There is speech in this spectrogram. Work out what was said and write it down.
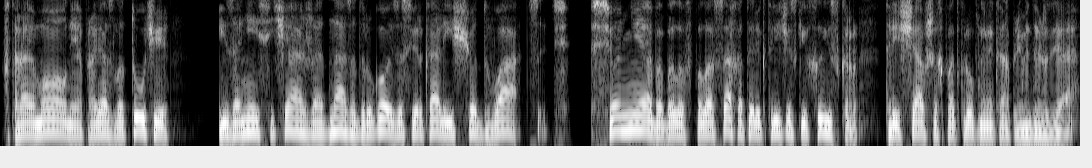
Вторая молния прорезала тучи, и за ней сейчас же одна за другой засверкали еще двадцать. Все небо было в полосах от электрических искр, трещавших под крупными каплями дождя.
